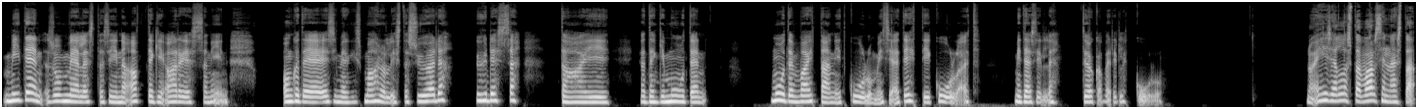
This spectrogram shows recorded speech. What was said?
Miten sun mielestä siinä apteekin arjessa, niin onko teidän esimerkiksi mahdollista syödä yhdessä tai jotenkin muuten, muuten vaihtaa niitä kuulumisia ja tehtiin kuulla, että mitä sille työkaverille kuuluu? No ei sellaista varsinaista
